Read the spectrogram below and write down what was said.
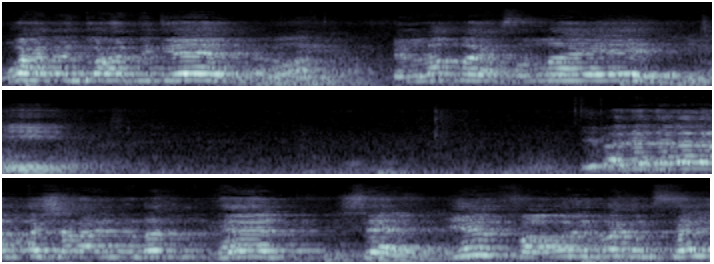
واحد عند واحد بكام؟ واحد اللمبه يحصل لها إيه؟ تي يبقى ده دلالة مؤشر على إن الرقم كام؟ سالب ينفع أقول إن الرقم سالب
